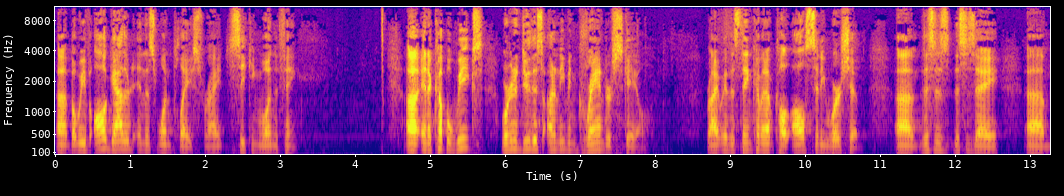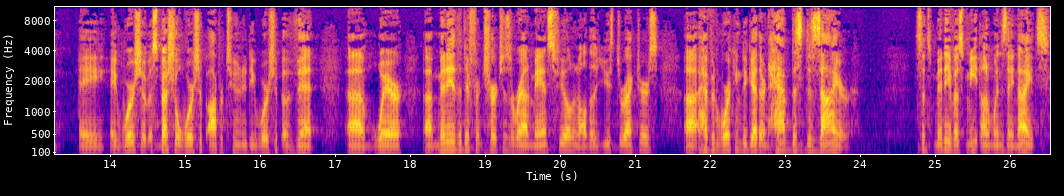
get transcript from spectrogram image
Uh, but we've all gathered in this one place, right? Seeking one thing. Uh, in a couple weeks, we're going to do this on an even grander scale, right? We have this thing coming up called All City Worship. Uh, this is this is a um, a, a worship, a special worship opportunity, worship event um, where uh, many of the different churches around Mansfield and all the youth directors uh, have been working together and have this desire. Since many of us meet on Wednesday nights,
